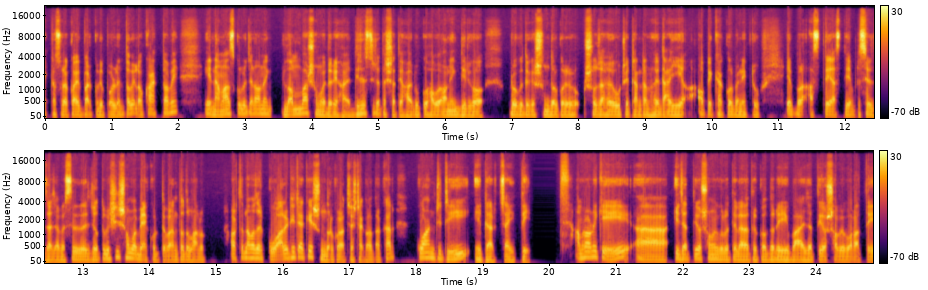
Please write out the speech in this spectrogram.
একটা সুরা কয়েকবার করে পড়লেন। তবে লক্ষ্য রাখতে হবে, এই নামাজগুলো যেন অনেক লম্বা সময় ধরে হয়, ধীরস্থিরতার সাথে হয়, রুকু হবে অনেক দীর্ঘ থেকে সুন্দর করে সোজা হয়ে উঠে টান টান হয়ে দাঁড়িয়ে অপেক্ষা করবেন একটু। এরপর আস্তে আস্তে আপনি সিজদা যাবে সিজদা যত বেশি সময় ব্যয় করতে পারেন, তত ভালো। অর্থাৎ আমাদের কোয়ালিটিটাকে সুন্দর করার চেষ্টা করা দরকার। কোয়ান্টিটি এটার চাইতে। আমরা অনেকে আহ এই জাতীয় সময়গুলোতে লালাতুল কদরে বা এই জাতীয় সবে বরাতে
